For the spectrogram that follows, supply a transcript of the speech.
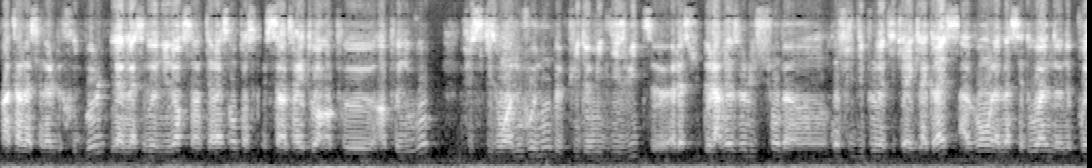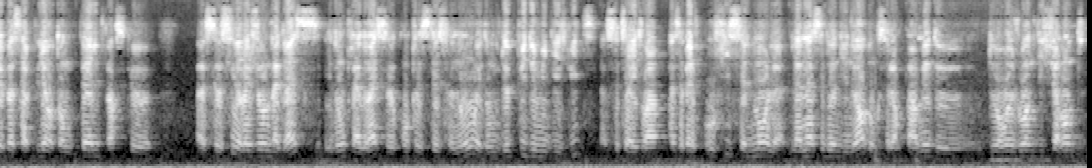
internationale de football. La Macédoine du Nord, c'est intéressant parce que c'est un territoire un peu, un peu nouveau, puisqu'ils ont un nouveau nom depuis 2018 euh, à la suite de la résolution d'un conflit diplomatique avec la Grèce. Avant, la Macédoine ne pouvait pas s'appeler en tant que telle parce que euh, c'est aussi une région de la Grèce, et donc la Grèce contestait ce nom, et donc depuis 2018, ce territoire s'appelle officiellement la, Macédoine du Nord, donc ça leur permet de, rejoindre différentes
